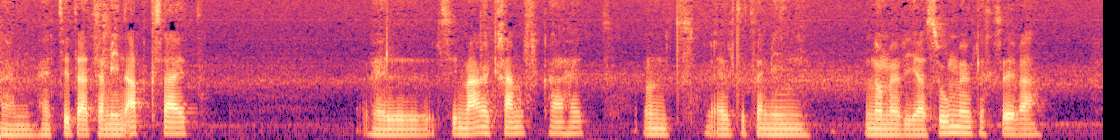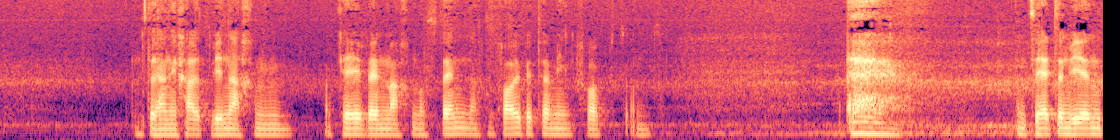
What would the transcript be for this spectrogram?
ähm, hat sie den Termin abgesagt, weil sie Magenkämpfe hatte und weil der Termin nur via Zoom möglich war. Und dann habe ich halt wie nach dem, okay, wann machen wir es denn, nach dem Folgetermin gefragt. Und, äh, und sie hat dann wie einen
